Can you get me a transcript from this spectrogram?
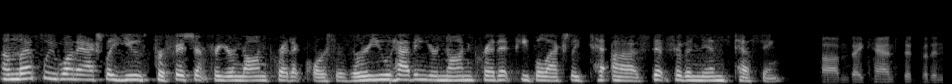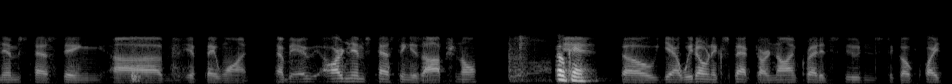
unless we want to actually use proficient for your non-credit courses, or are you having your non-credit people actually uh, sit for the NIMS testing? Um, they can sit for the NIMS testing um, if they want. I mean, our NIMS testing is optional. Okay, so, yeah, we don't expect our non-credit students to go quite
